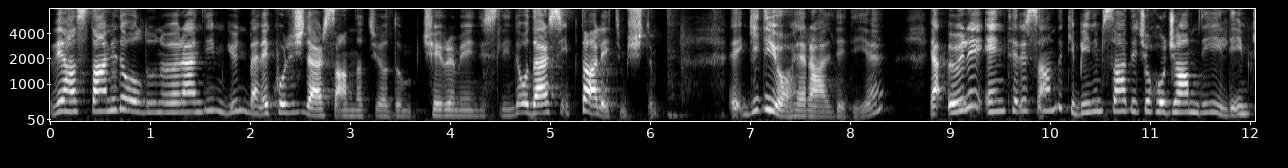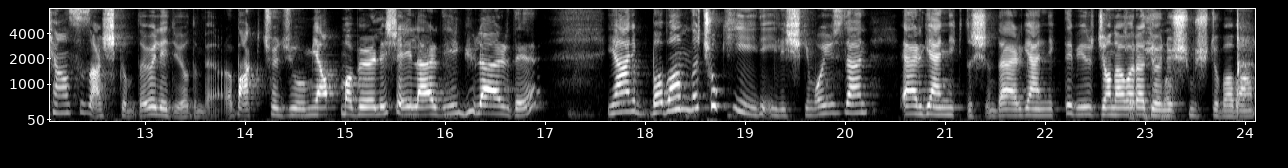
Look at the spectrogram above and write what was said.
Ve hastanede olduğunu öğrendiğim gün ben ekoloji dersi anlatıyordum çevre mühendisliğinde. O dersi iptal etmiştim. E, gidiyor herhalde diye. Ya öyle enteresandı ki benim sadece hocam değildi, imkansız aşkımdı. Öyle diyordum ben. Bak çocuğum yapma böyle şeyler diye gülerdi. Yani babamla çok iyiydi ilişkim. O yüzden ergenlik dışında, ergenlikte bir canavara Çatışma. dönüşmüştü babam.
